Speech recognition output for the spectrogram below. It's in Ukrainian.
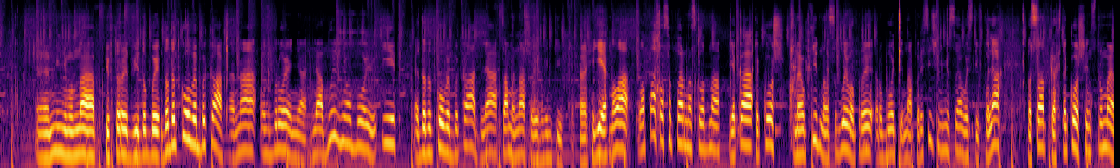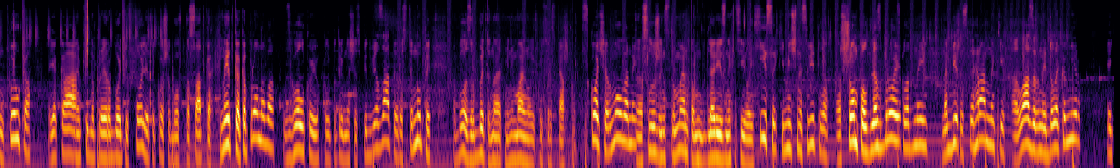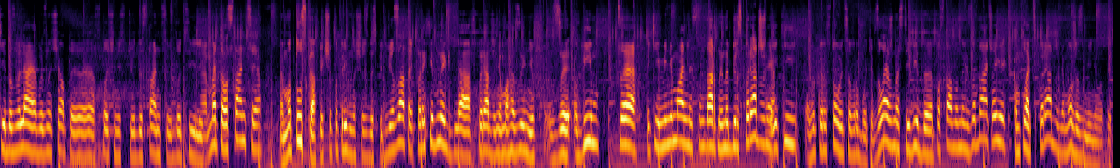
мінімум на півтори-дві доби. Додаткове БК е, на озброєння для ближнього бою і е, додаткове БК для саме нашої гвинтівки. Е, Є мала лопата саперна складна, яка також необхідна, особливо при роботі на пересічній місцевості, в полях, посадках. Також інструмент пилка, яка необхідна при роботі в полі, також або в посадках. Нитка капронова з голкою, коли потрібно щось підв'язати, розтягнути або зробити навіть мінімальну якусь розтяжку. Скотч армований, е, служить інструментом для різних цілей. Хіси, хімічне світло, е, шомпол для зброї складний, набір шестигранників, е, лазерний далекомір. Який дозволяє визначати е, з точністю дистанцію до цілі. Е, Метеостанція, е, мотузка, якщо потрібно щось десь підв'язати. Перехідник для спорядження магазинів з обійм. Це такий мінімальний стандартний набір спорядження, який використовується в роботі. В залежності від поставлених задач, цей комплект спорядження може змінюватись.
